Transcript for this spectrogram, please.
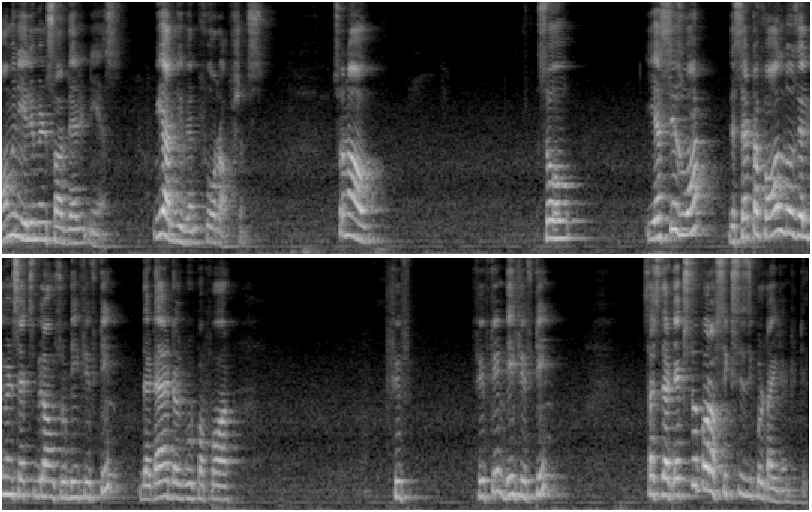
How many elements are there in S? We are given four options. So now, so S is what? The set of all those elements X belongs to D15, the dihedral group of our 15, D15 such that x to the power of 6 is equal to identity.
